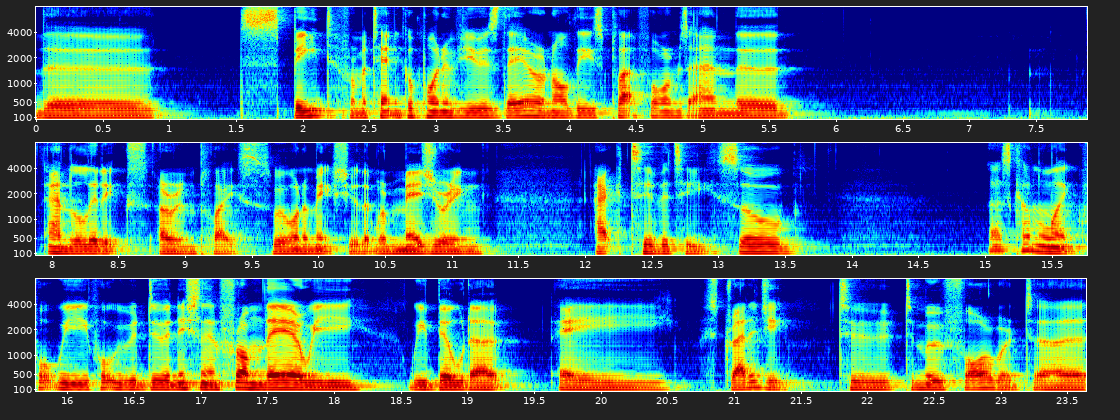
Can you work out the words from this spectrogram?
the speed from a technical point of view is there on all these platforms and the analytics are in place. We want to make sure that we're measuring activity. So that's kind of like what we what we would do initially, and from there we we build out a strategy to to move forward uh,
